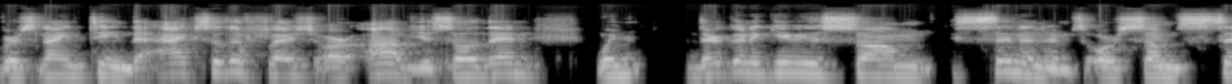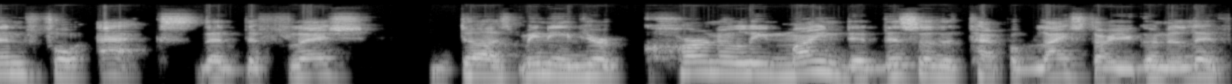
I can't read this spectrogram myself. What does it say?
Verse 19, the acts of the flesh are obvious. So then, when they're going to give you some synonyms or some sinful acts that the flesh does, meaning if you're carnally minded, this is the type of lifestyle you're going to live.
